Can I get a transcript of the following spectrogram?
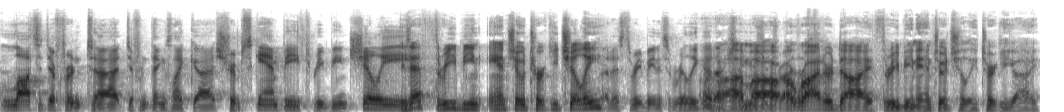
lots of different uh, different things like uh, shrimp scampi, three bean chili. Is that three bean ancho turkey chili? that is three bean? It's really good. Actually, I'm a, a ride or die three bean ancho chili turkey guy.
